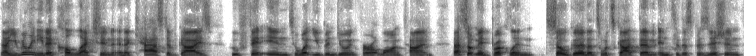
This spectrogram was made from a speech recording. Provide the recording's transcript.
now you really need a collection and a cast of guys who fit into what you've been doing for a long time. That's what made Brooklyn so good. That's what's got them into this position.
